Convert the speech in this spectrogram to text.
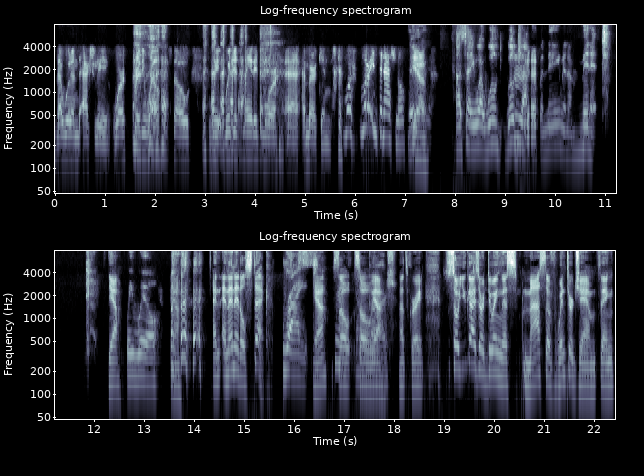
that wouldn't actually work pretty well. so we we just made it more uh, American. More more international. Yeah. I'll tell you what, we'll we'll Hmm. jack Yeah. up a name in a minute. Yeah. We will. Yeah. And and then it'll stick. Right. Yeah. So so Oh, yeah, that's great. So you guys are doing this massive winter jam thing.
